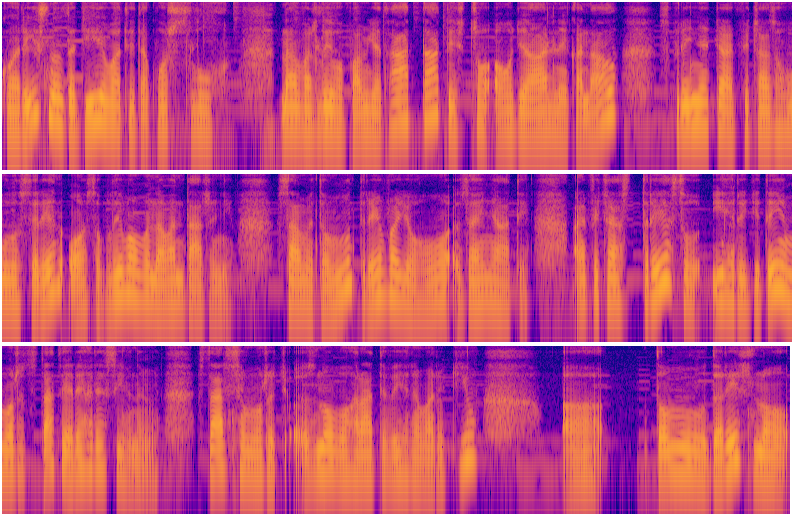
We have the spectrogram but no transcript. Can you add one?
Корисно задіювати також слух. Нам важливо пам'ятати, що аудіальний канал сприйняття під час гулу сирен у особливому навантаженні. Саме тому треба його зайняти. А під час стресу ігри дітей можуть стати регресивними. Старші можуть знову грати в ігри малюків. Тому доречно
